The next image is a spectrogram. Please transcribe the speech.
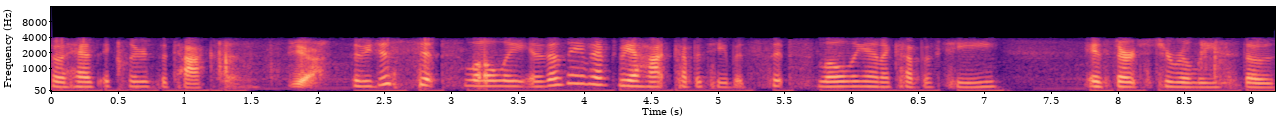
so it has it clears the toxins. Yeah. So if you just sip slowly, and it doesn't even have to be a hot cup of tea, but sip slowly on a cup of tea, it starts to release those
